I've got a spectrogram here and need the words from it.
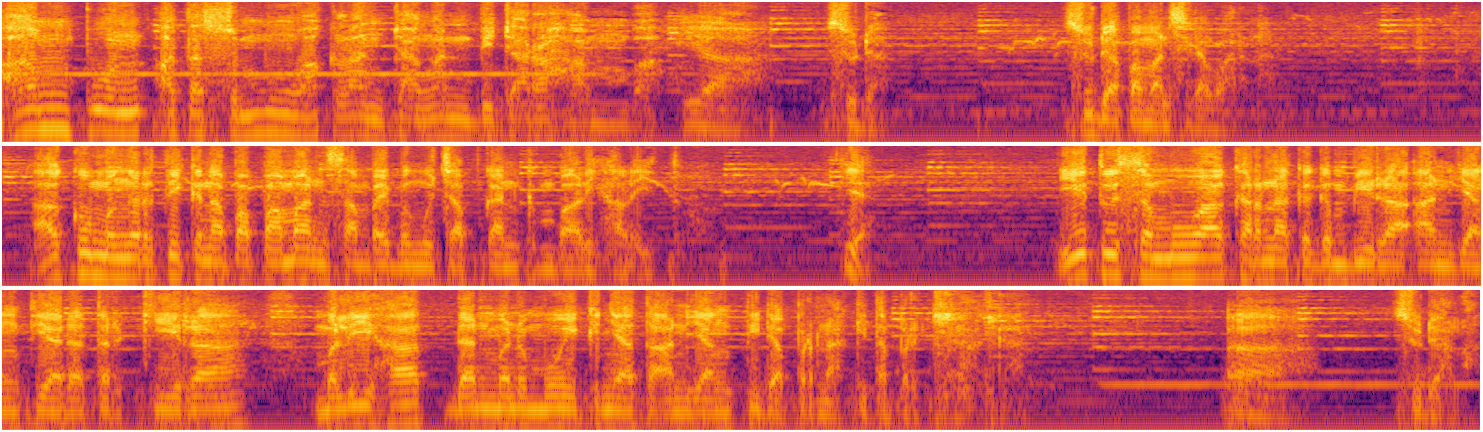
Ampun atas semua kelancangan bicara hamba. Ya, sudah. Sudah Paman Sidawarna. Aku mengerti kenapa Paman sampai mengucapkan kembali hal itu. Ya, itu semua karena kegembiraan yang tiada terkira melihat dan menemui kenyataan yang tidak pernah kita perkirakan. Uh, sudahlah.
